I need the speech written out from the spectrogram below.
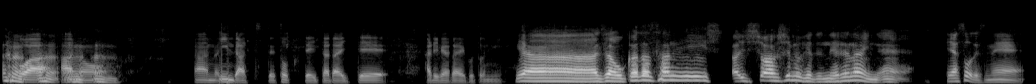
ここはあのうん、あのいいんだっつって取っていただいて、ありがたいことに。いやー、じゃあ岡田さんに一一生足向けて寝れないね。いや、そうですね。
